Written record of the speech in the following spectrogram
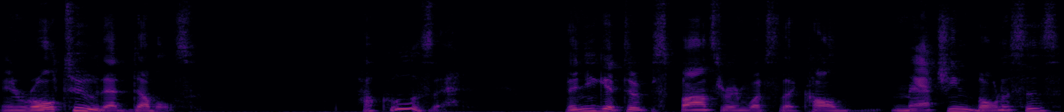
Enroll two, that doubles. How cool is that? Then you get to sponsor in what's that called matching bonuses.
